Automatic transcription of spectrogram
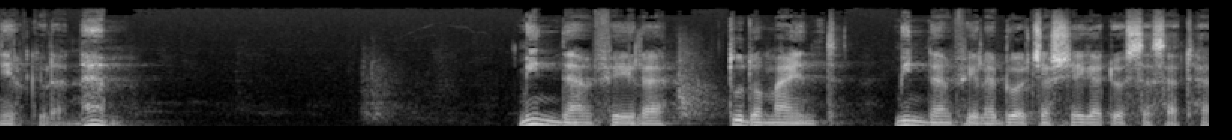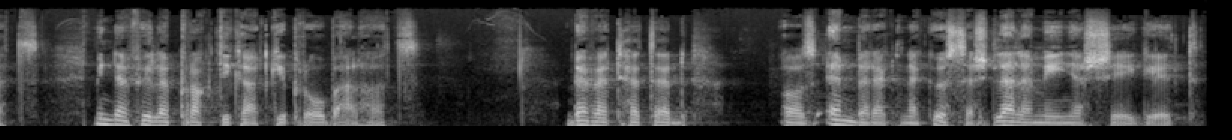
nélküle nem. Mindenféle tudományt, mindenféle bölcsességet összeszedhetsz, mindenféle praktikát kipróbálhatsz. Bevetheted az embereknek összes leleményességét,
